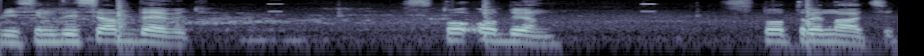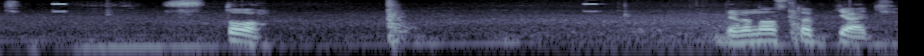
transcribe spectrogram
89, 101. 113, 100, 95,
